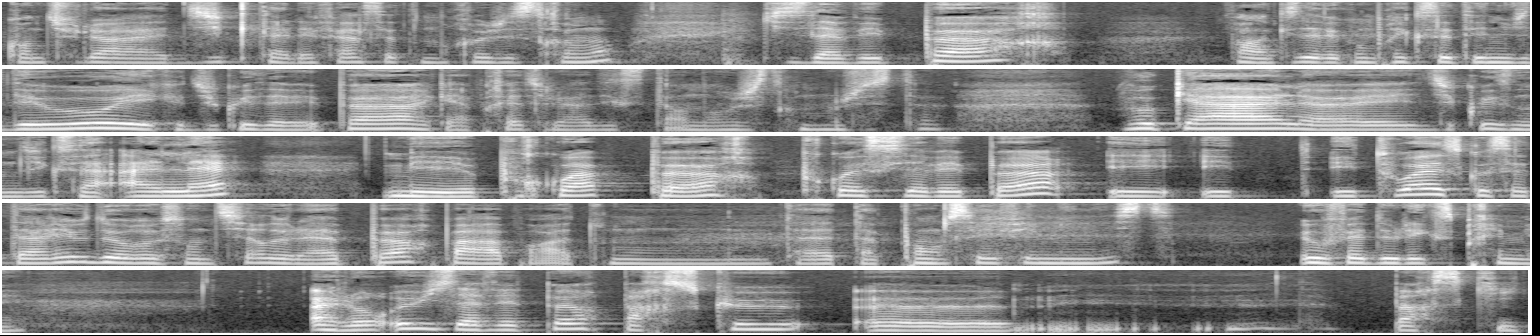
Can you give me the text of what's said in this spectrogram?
quand tu leur as dit que tu allais faire cet enregistrement, qu'ils avaient peur, enfin qu'ils avaient compris que c'était une vidéo et que du coup ils avaient peur et qu'après tu leur as dit que c'était un enregistrement juste euh, vocal et du coup ils ont dit que ça allait. Mais pourquoi peur? Pourquoi est-ce qu'ils avaient peur? Et, et et toi, est-ce que ça t'arrive de ressentir de la peur par rapport à ton, ta, pensée féministe et au fait de l'exprimer? Alors eux, ils avaient peur parce que euh, parce qu'ils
